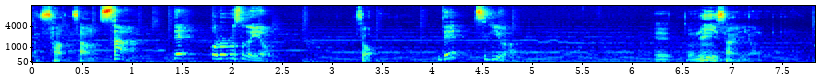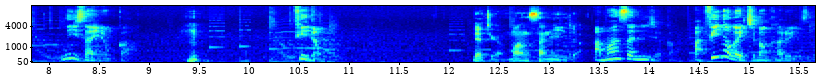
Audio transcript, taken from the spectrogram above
C33 3でオロロスが4そう。で次は？えっ、と234 234か。うん。フィノ。いや違う。マンサニージャ。あマンサニージャか。あフィノが一番軽いんですか？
